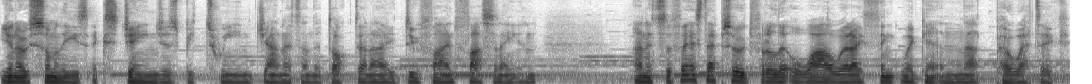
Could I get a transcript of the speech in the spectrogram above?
You know, some of these exchanges between Janet and the Doctor I do find fascinating. And it's the first episode for a little while where I think we're getting that poetic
